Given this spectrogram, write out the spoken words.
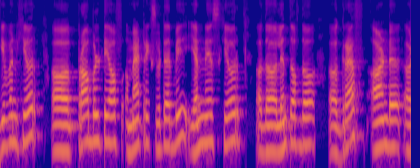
given here. Uh, probability of matrix viterbi n is here uh, the length of the uh, graph and uh,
